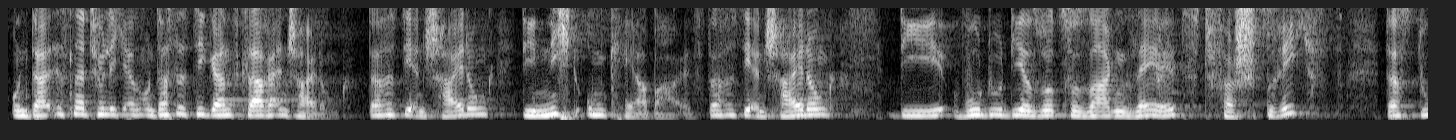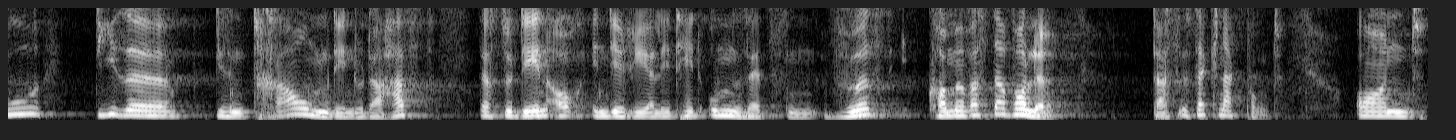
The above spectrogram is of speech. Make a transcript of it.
Und da ist natürlich, und das ist die ganz klare Entscheidung. Das ist die Entscheidung, die nicht umkehrbar ist. Das ist die Entscheidung, die, wo du dir sozusagen selbst versprichst, dass du diese, diesen Traum, den du da hast, dass du den auch in die Realität umsetzen wirst, komme was da wolle. Das ist der Knackpunkt. Und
